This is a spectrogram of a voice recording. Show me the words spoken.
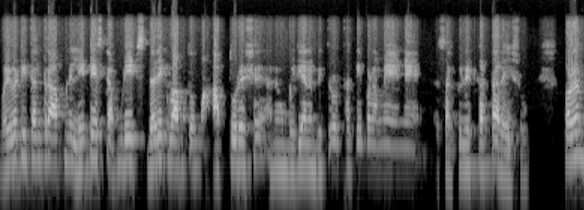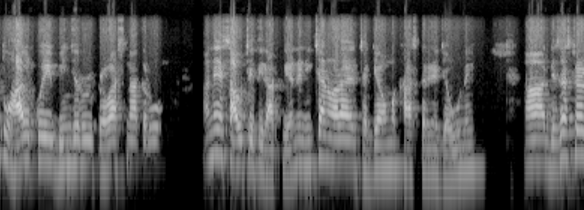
તંત્ર આપને લેટેસ્ટ અપડેટ્સ દરેક બાબતોમાં આપતું રહેશે અને હું મીડિયાના મિત્રો થકી પણ અમે એને સર્ક્યુલેટ કરતા રહીશું. પરંતુ હાલ કોઈ બિનજરૂરી પ્રવાસ ના કરવો અને સાવચેતી રાખવી અને નીચાણવાળા જગ્યાઓમાં ખાસ કરીને જવું નહીં. ડિઝાસ્ટર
